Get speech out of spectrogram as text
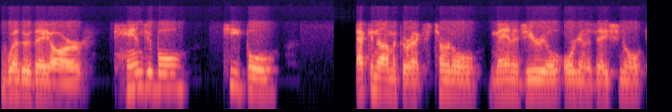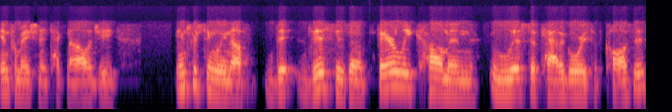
whether they are tangible, people, economic or external, managerial, organizational, information and technology. Interestingly enough, th- this is a fairly common list of categories of causes,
